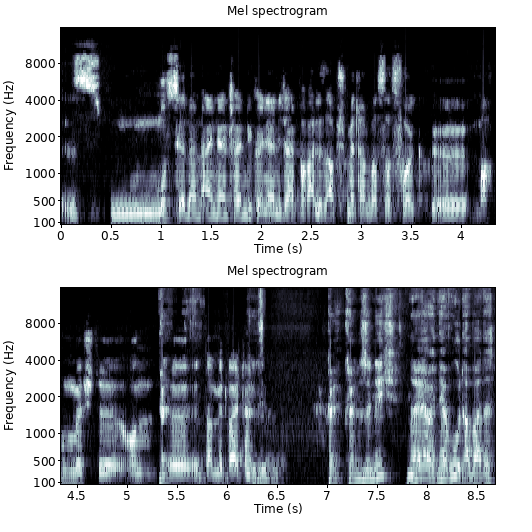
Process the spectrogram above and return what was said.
es muss ja dann einer entscheiden. Die können ja nicht einfach alles abschmettern, was das Volk äh, machen möchte und äh, damit weiterleben. Kön- Können Sie nicht? Naja, ja gut, aber das,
